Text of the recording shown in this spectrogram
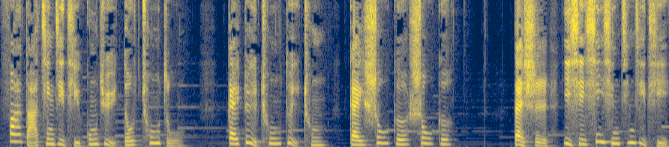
发达经济体工具都充足，该对冲对冲，该收割收割，但是，一些新兴经济体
